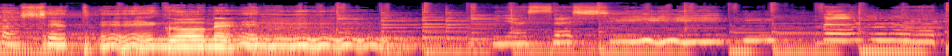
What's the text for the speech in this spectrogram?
待たせてごめん。優しいあなた。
